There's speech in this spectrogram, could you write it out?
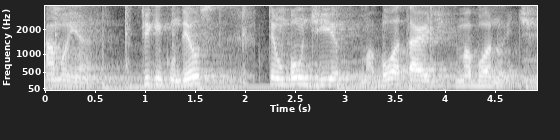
amanhã. Fiquem com Deus, tenham um bom dia, uma boa tarde e uma boa noite.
